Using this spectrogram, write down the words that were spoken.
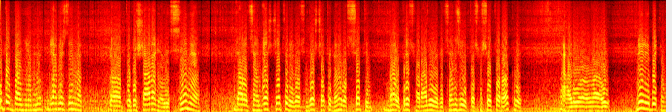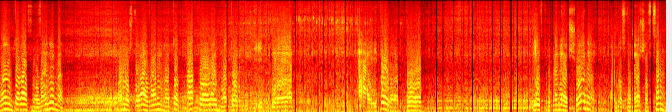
Udoban je, ja mislim, ima podešavanje visine, da od 74 do 84, ne mogu se sjetim, malo pre smo radili recenziju pa smo sve to rekli, ali ovaj, nije ni bitno, uglavnom to vas ne zanima, ono što vas zanima je to kako ovaj motor ide, a ide lepo, ispred mene je Šone, odnosno Neša San,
